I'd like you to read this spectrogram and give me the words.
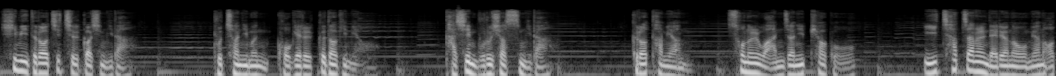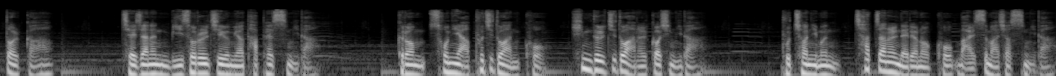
힘이 들어 지칠 것입니다. 부처님은 고개를 끄덕이며 다시 물으셨습니다. 그렇다면 손을 완전히 펴고 이 찻잔을 내려놓으면 어떨까? 제자는 미소를 지으며 답했습니다. 그럼 손이 아프지도 않고 힘들지도 않을 것입니다. 부처님은 찻잔을 내려놓고 말씀하셨습니다.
